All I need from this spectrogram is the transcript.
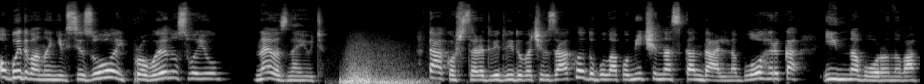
Обидва нині в СІЗО і провину свою не визнають. Також серед відвідувачів закладу була помічена скандальна блогерка Інна Воронова.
